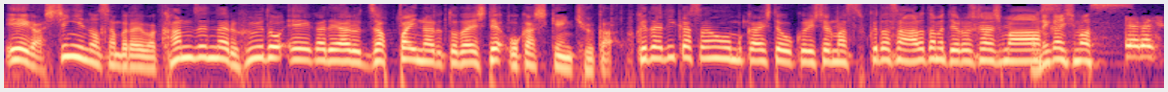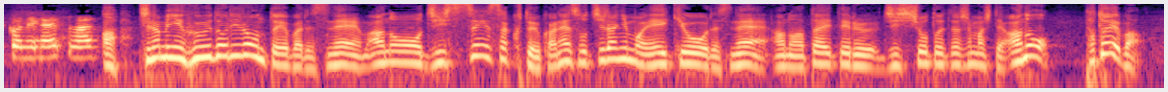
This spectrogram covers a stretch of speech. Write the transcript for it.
映画「七人の侍」は完全なるフード映画であるザ・ファイナルと題してお菓子研究家福田理香さんをお迎えしてお送りしております。福田さん改めてよろしくお願いしおます。願いします。よろしくお願いします。あちなみにフード理論といえばですねあの実制作というかねそちらにも影響をですねあの与えている実証といたしましてあの例えば「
